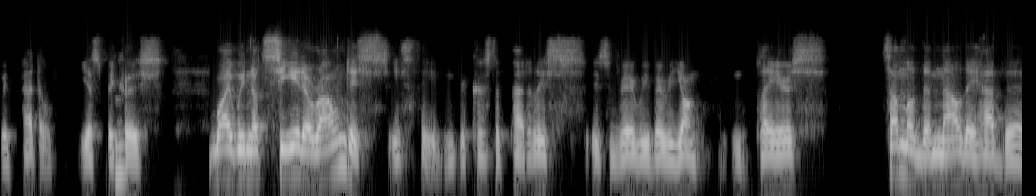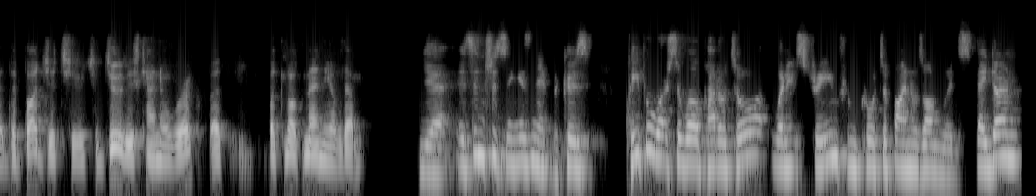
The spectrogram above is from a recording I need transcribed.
with padel just mm-hmm. because mm-hmm why we not see it around is is because the padel is is very very young. Players some of them now they have the the budget to to do this kind of work but but not many of them. Yeah it's interesting isn't it? Because people watch the world padel tour when it's streamed from quarterfinals onwards. They don't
